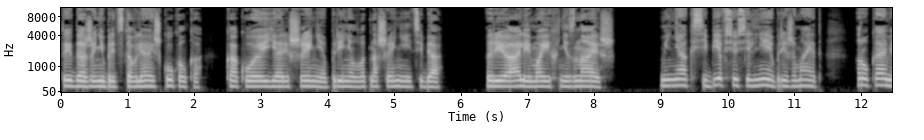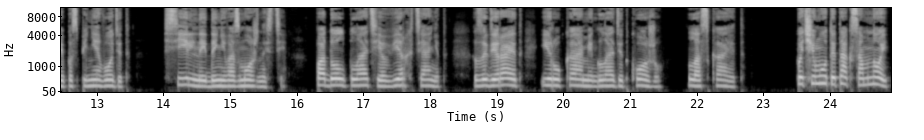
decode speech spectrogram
Ты даже не представляешь, куколка, какое я решение принял в отношении тебя. Реалий моих не знаешь. Меня к себе все сильнее прижимает, руками по спине водит. Сильный до невозможности. Подол платья вверх тянет, задирает и руками гладит кожу, ласкает. «Почему ты так со мной?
